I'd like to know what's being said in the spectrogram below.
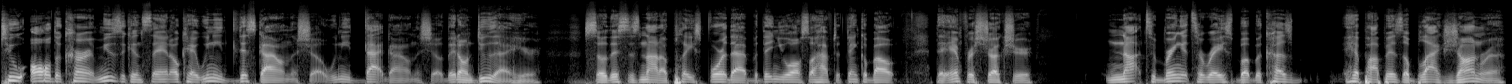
to all the current music and saying, okay, we need this guy on the show, we need that guy on the show. They don't do that here. So this is not a place for that. But then you also have to think about the infrastructure not to bring it to race, but because hip hop is a black genre,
